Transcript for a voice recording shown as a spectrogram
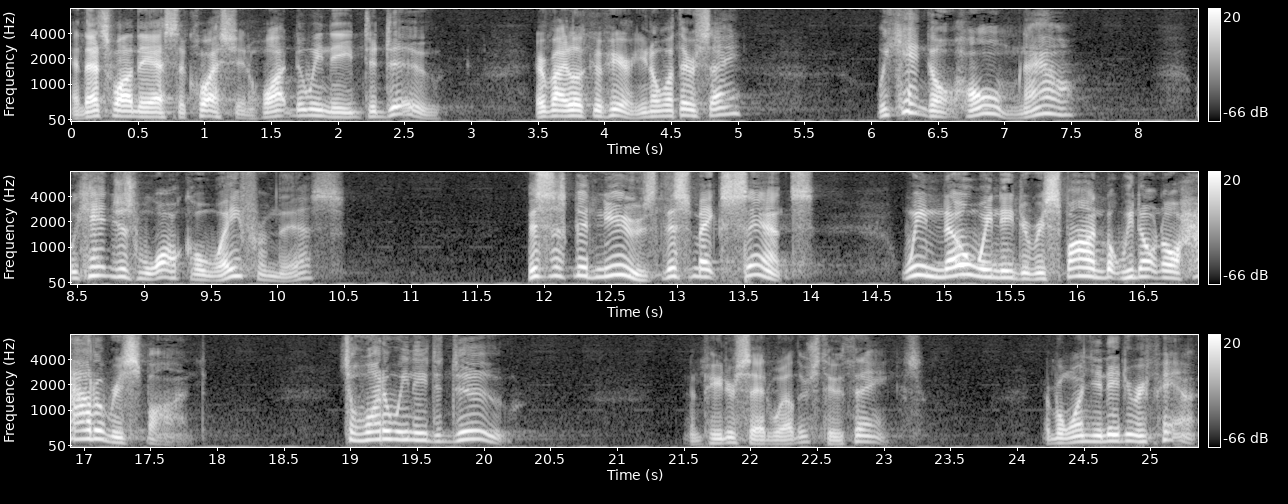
And that's why they asked the question what do we need to do? Everybody, look up here. You know what they're saying? We can't go home now. We can't just walk away from this. This is good news. This makes sense. We know we need to respond, but we don't know how to respond. So, what do we need to do? And Peter said, Well, there's two things. Number one, you need to repent.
